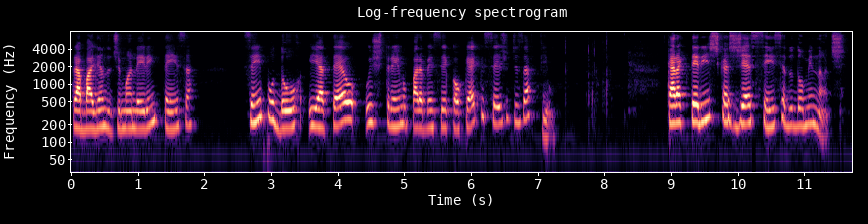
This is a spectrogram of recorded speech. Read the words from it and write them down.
trabalhando de maneira intensa, sem pudor e até o extremo para vencer qualquer que seja o desafio. Características de essência do dominante.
